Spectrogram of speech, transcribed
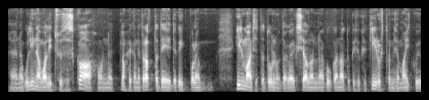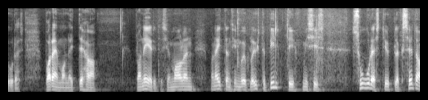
nagu linnavalitsuses ka on, et noh, ega need rattateed ja kõik pole ilmaasjata tulnud, aga eks seal on nagu ka natuke niisuguse kiirustamise maiku juures parem on neid teha planeerides ja ma olen, ma näitan siin võib-olla ühte pilti, mis siis suuresti ütleks seda,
